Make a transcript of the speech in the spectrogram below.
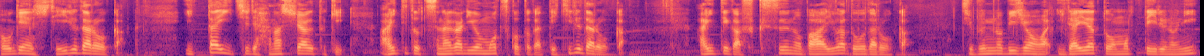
表現しているだろうか。1対1で話し合う時相手とつながりを持つことができるだろうか。相手が複数の場合はどうだろうか。自分のビジョンは偉大だと思っているのに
